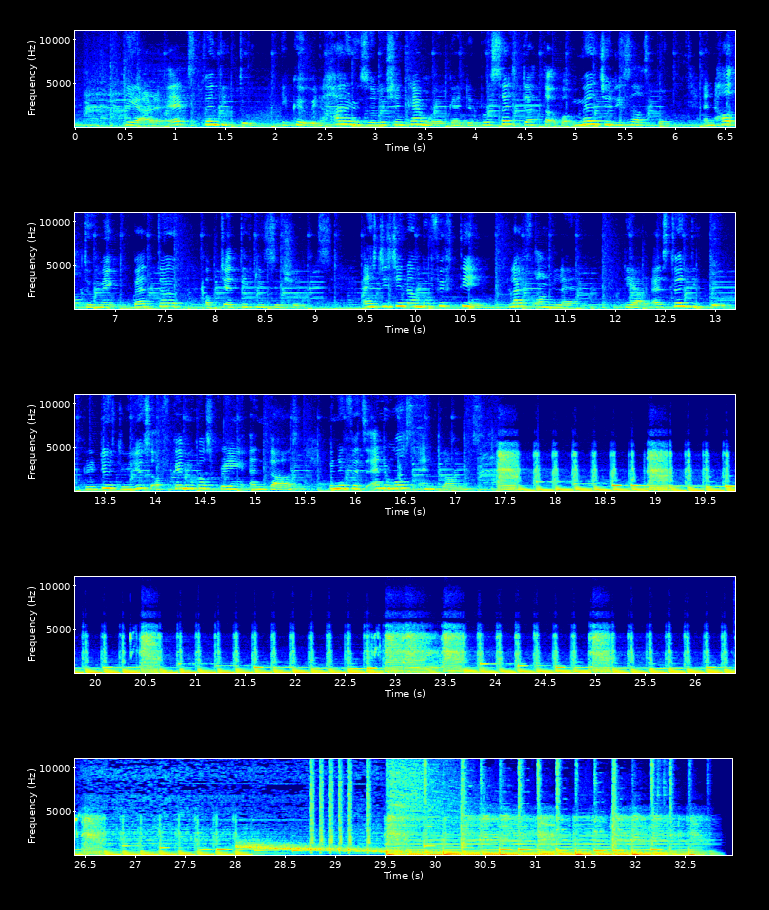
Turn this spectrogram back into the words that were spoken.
DRX22, equipped with high-resolution camera, gather precise data about major disaster and help to make better objective decisions. SDG number 15, Life on Land. DRX22, reduce the use of chemical spraying and thus benefits animals and plants.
